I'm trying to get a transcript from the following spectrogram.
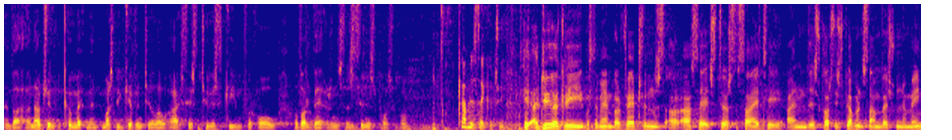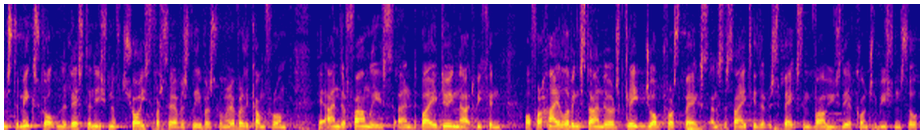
and that an urgent commitment must be given to allow access to the scheme for all of our veterans as soon as possible? Cabinet Secretary. Hey, I do agree with the member. Veterans are assets to our society and the Scottish Government's ambition remains to make Scotland the destination of choice for service leavers from wherever they come from uh, and their families. And by doing that, we can offer high living standards, great job prospects and a society that respects and values their contribution. So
